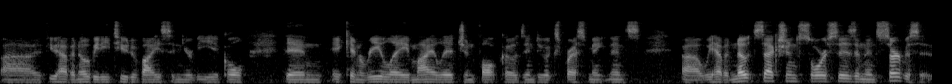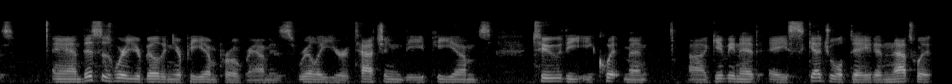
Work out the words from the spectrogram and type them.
Uh, if you have an OBD2 device in your vehicle, then it can relay mileage and fault codes into express maintenance. Uh, we have a note section, sources, and then services. And this is where you're building your PM program is really you're attaching the PMs to the equipment, uh, giving it a schedule date, and that's what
